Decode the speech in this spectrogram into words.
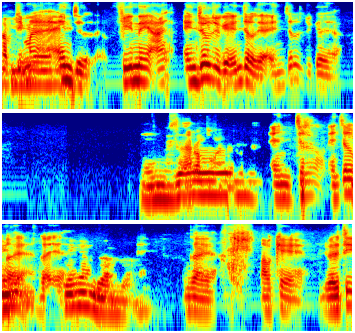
Septima Vine. Angel. Vine Angel juga Angel ya? Angel juga ya? Angel. Angel, Angel enggak ya? Enggak ya? Enggak, enggak, enggak. Enggak ya. Oke, okay. berarti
